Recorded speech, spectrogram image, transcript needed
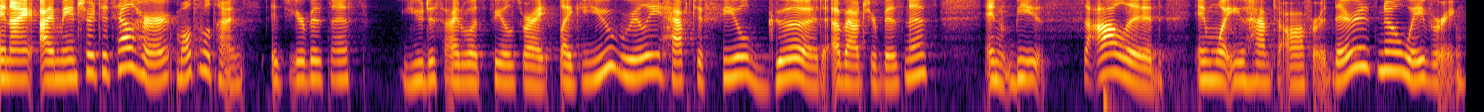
And I, I made sure to tell her multiple times it's your business. You decide what feels right. Like, you really have to feel good about your business and be solid in what you have to offer. There is no wavering.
